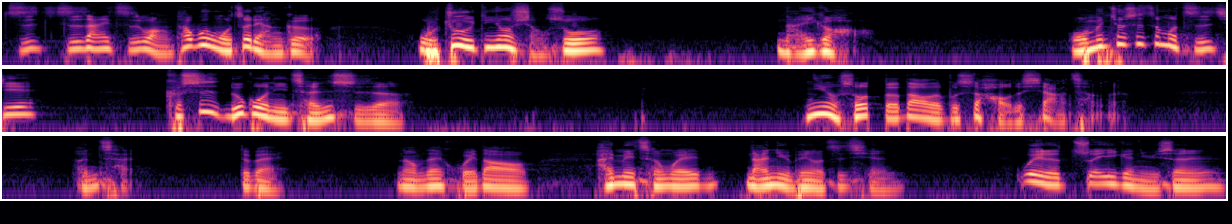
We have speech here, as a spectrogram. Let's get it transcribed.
直直来直往。他问我这两个，我就一定要想说哪一个好。我们就是这么直接。可是如果你诚实了，你有时候得到的不是好的下场啊，很惨，对不对？那我们再回到还没成为男女朋友之前。为了追一个女生，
